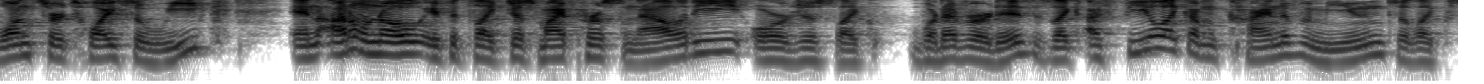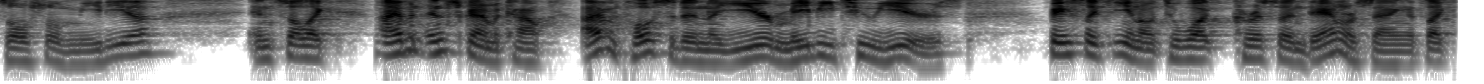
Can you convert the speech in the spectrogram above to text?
once or twice a week and I don't know if it's like just my personality or just like whatever it is. It's like I feel like I'm kind of immune to like social media. And so like I have an Instagram account. I haven't posted in a year, maybe 2 years. basically, you know, to what Karissa and Dan were saying, it's like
